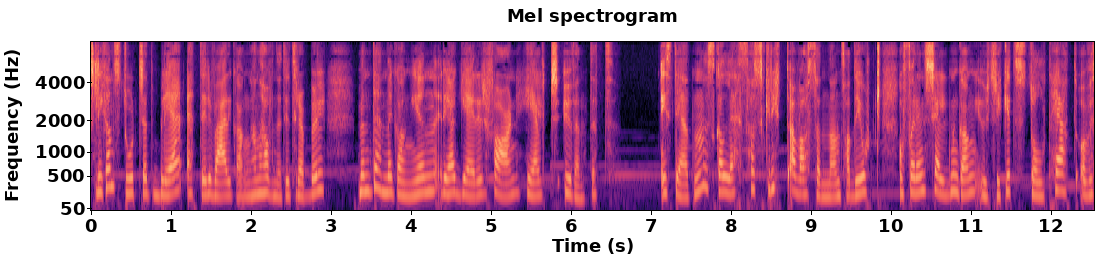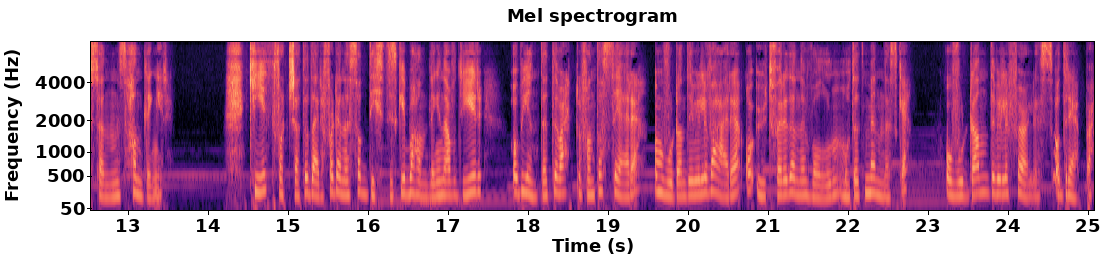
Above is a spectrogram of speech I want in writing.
slik han stort sett ble etter hver gang han havnet i trøbbel, men denne gangen reagerer faren helt uventet. Isteden skal Les ha skrytt av hva sønnen hans hadde gjort, og for en sjelden gang uttrykket stolthet over sønnens handlinger. Keith fortsatte derfor denne sadistiske behandlingen av dyr, og begynte etter hvert å fantasere om hvordan det ville være å utføre denne volden mot et menneske, og hvordan det ville føles å drepe.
